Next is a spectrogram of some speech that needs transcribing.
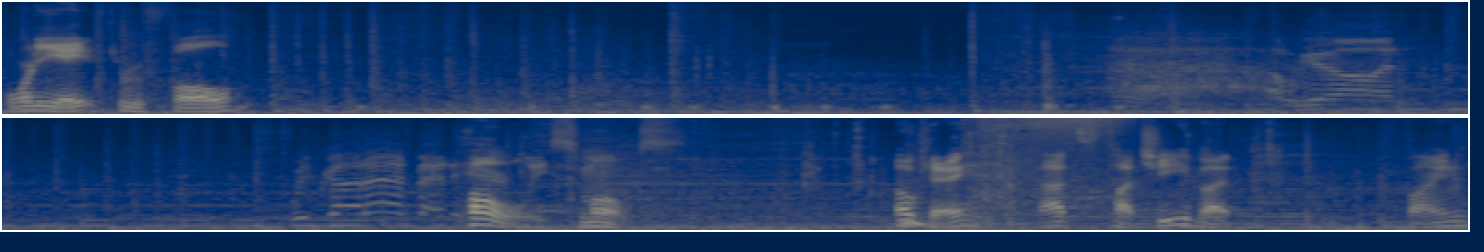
Forty-eight through full. I'm going. We've got Advent. Holy smokes. Okay, that's touchy, but fine.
